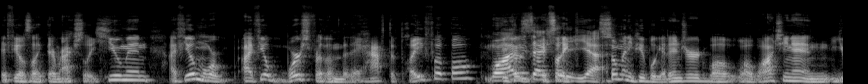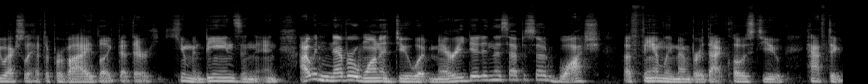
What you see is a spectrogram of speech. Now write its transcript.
It feels like they're actually human. I feel more. I feel worse for them that they have to play football. Well, I was actually- like yeah. So many people get injured while while watching it, and you actually have to provide like that they're human beings. And and I would never want to do what Mary did in this episode. Watch a family member that close to you have to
